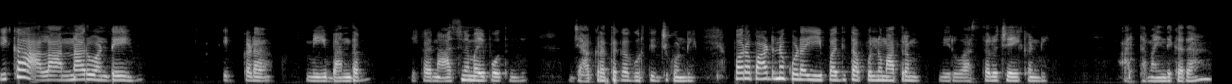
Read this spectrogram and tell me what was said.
ఇక అలా అన్నారు అంటే ఇక్కడ మీ బంధం ఇక నాశనం అయిపోతుంది జాగ్రత్తగా గుర్తుంచుకోండి. పొరపాటున కూడా ఈ పది తప్పులను మాత్రం మీరు అస్సలు చేయకండి. అర్థమైంది కదా?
